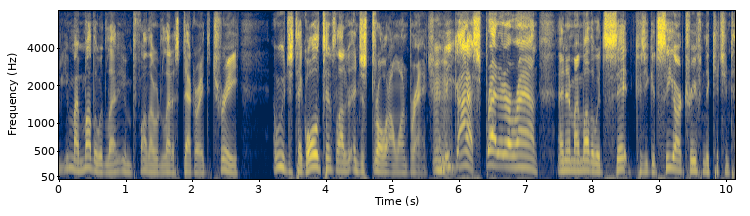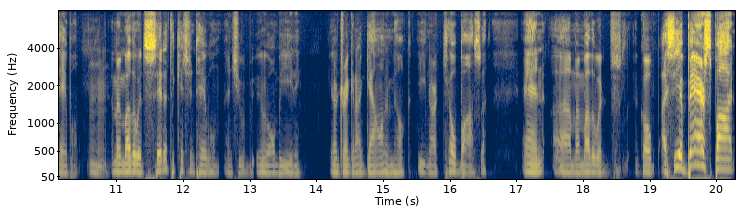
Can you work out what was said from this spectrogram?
you, my mother would let, your father would let us decorate the tree, and we would just take all the tinsel out and just throw it on one branch, and you Mhm. gotta spread it around. And then my mother would sit because you could see our tree from the kitchen table, hmm and my mother would sit at the kitchen table, and she would be, we would all be eating, you know, drinking our gallon of milk, eating our kielbasa, and uh, my mother would go, "I see a bare spot."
